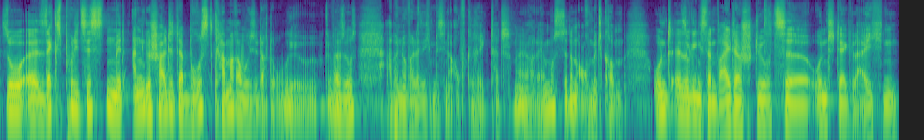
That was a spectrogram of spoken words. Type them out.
so äh, sechs Polizisten mit angeschalteter Brustkamera, wo ich so dachte, ui, geht was los? Aber nur weil er sich ein bisschen aufgeregt hat. Naja, der musste dann auch mitkommen. Und äh, so ging es dann weiter, Stürze und dergleichen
